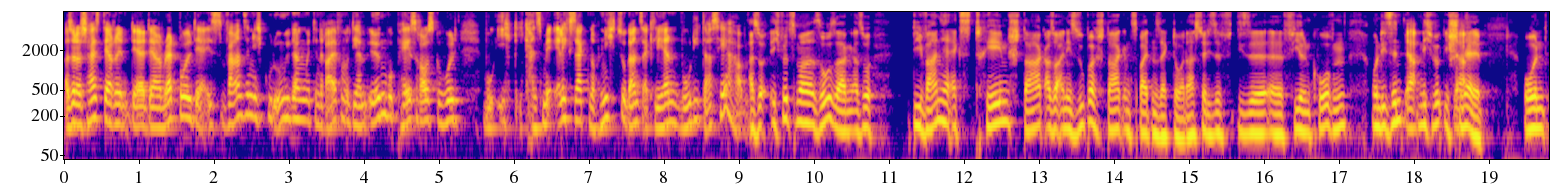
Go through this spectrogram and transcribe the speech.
Also das heißt, der, der, der Red Bull, der ist wahnsinnig gut umgegangen mit den Reifen und die haben irgendwo Pace rausgeholt, wo ich, ich kann es mir ehrlich gesagt noch nicht so ganz erklären, wo die das herhaben. Also ich würde es mal so sagen, also die waren ja extrem stark, also eigentlich super stark im zweiten Sektor. Da hast du ja diese, diese äh, vielen Kurven und die sind ja. nicht wirklich schnell. Ja. Und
